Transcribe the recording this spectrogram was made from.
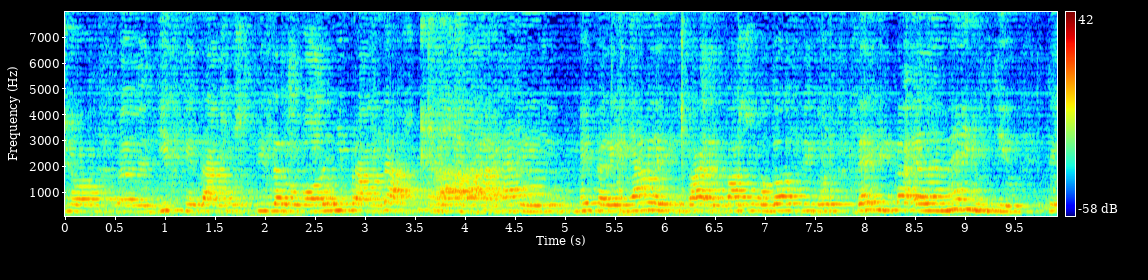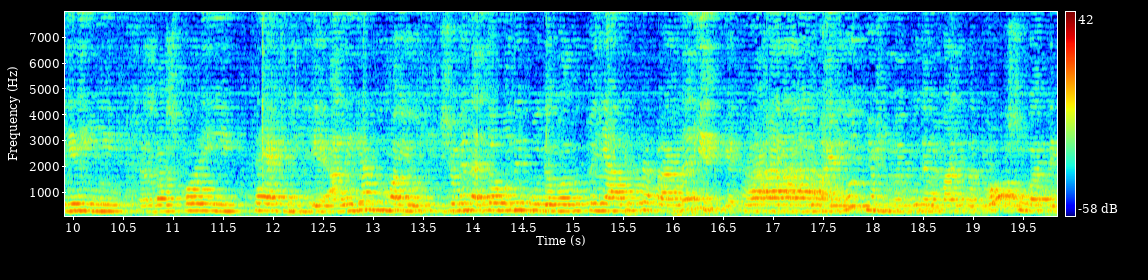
що е, дітки також всі задоволені, правда? Ми перейняли від вашого досвіду декілька елементів цієї е, важкої техніки, але я думаю, що ми на цьому не будемо зупинятися, правда, дітки? В майбутньому будемо вас запрошувати,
